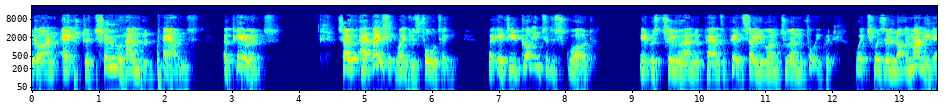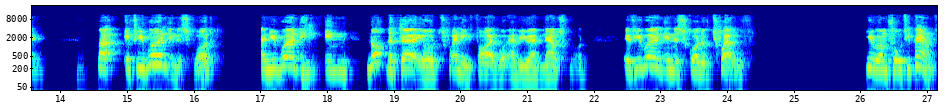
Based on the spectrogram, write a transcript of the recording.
got an extra £200 appearance. So our basic wage was 40, but if you got into the squad, it was £200 a period. So you were on 240 quid, which was a lot of money then. But if you weren't in the squad and you weren't in, in not the 30 or 25, whatever you have now squad, if you weren't in the squad of 12, you were on 40 pounds.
